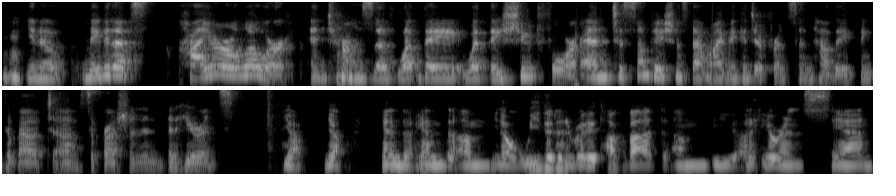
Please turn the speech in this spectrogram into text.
mm-hmm. you know maybe that's higher or lower in mm-hmm. terms of what they what they shoot for. And to some patients that might make a difference in how they think about um, suppression and adherence. Yeah yeah. And and um, you know we didn't really talk about um, the adherence and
